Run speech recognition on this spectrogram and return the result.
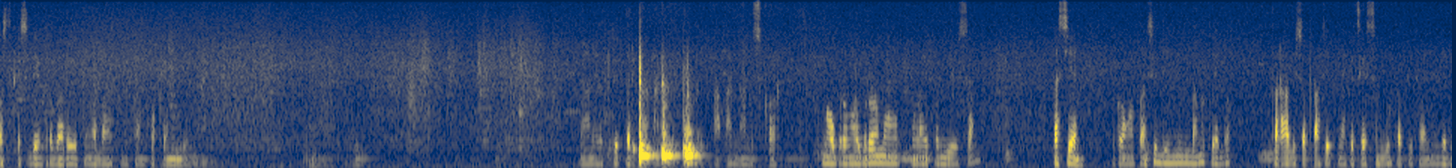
podcast dia yang terbaru itu ngebahas tentang Pokemon Go. Nah, nah ini tweet dari Aan underscore. Ngobrol-ngobrol mau mulai pembiusan. Pasien. Ruangan operasi dingin banget ya dok. Ntar habis operasi penyakit saya sembuh tapi kayaknya jadi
